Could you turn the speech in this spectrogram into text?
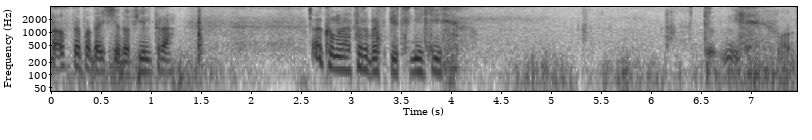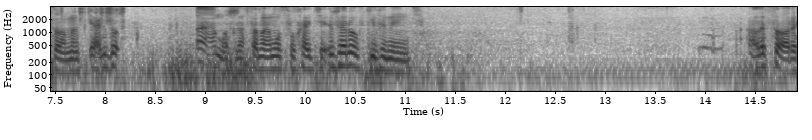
Proste podejście do filtra. Akumulator bezpieczniki. Czujnik chłodzony. Jak do... A, można samemu, słuchajcie, żarówki wymienić. Ale sorry.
